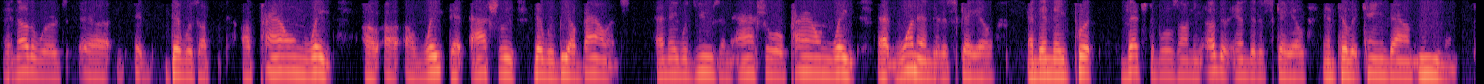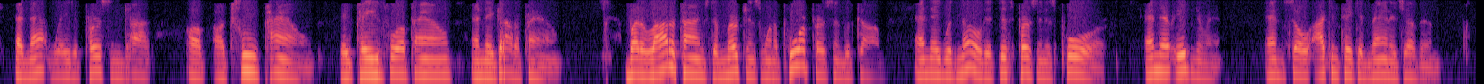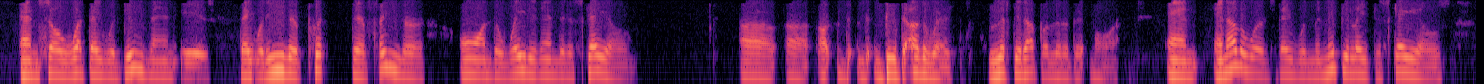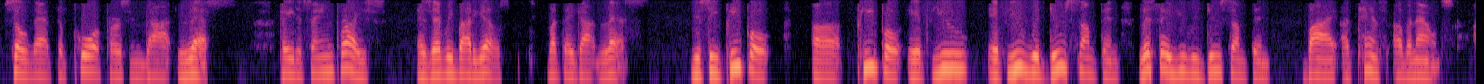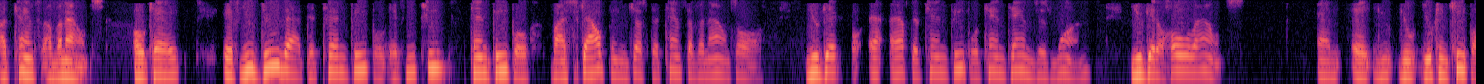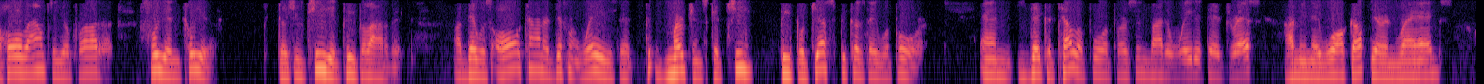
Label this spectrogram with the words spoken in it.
in other words, uh, it, there was a, a pound weight, a, a, a weight that actually there would be a balance, and they would use an actual pound weight at one end of the scale, and then they put vegetables on the other end of the scale until it came down even. And that way the person got a, a true pound. They paid for a pound and they got a pound. But a lot of times the merchants, when a poor person would come, and they would know that this person is poor and they're ignorant and so I can take advantage of them. And so what they would do then is they would either put their finger on the weighted end of the scale, uh, uh, or do the other way, lift it up a little bit more. And in other words, they would manipulate the scales so that the poor person got less pay the same price as everybody else, but they got less. You see, people, uh, people, if you if you reduce something, let's say you reduce something by a tenth of an ounce, a tenth of an ounce, okay? If you do that to 10 people, if you cheat 10 people by scalping just a tenth of an ounce off, you get, after 10 people, 10 tens is one you get a whole ounce, and uh, you you you can keep a whole ounce of your product free and clear because you cheated people out of it. Uh, there was all kind of different ways that p- merchants could cheat people just because they were poor, and they could tell a poor person by the way that they're dressed. I mean, they walk up they're in rags,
